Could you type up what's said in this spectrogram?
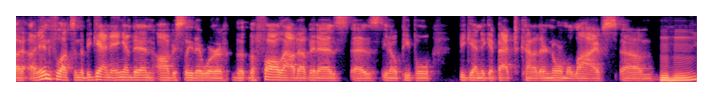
a, an influx in the beginning and then obviously there were the the fallout of it as as you know people began to get back to kind of their normal lives. Um Mm-hmm.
